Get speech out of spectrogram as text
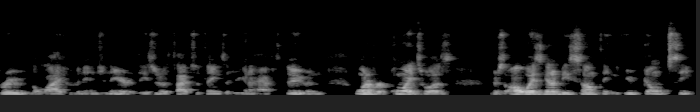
through the life of an engineer. These are the types of things that you're going to have to do. And one of her points was there's always going to be something you don't see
